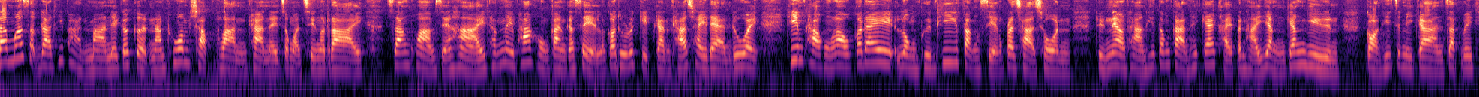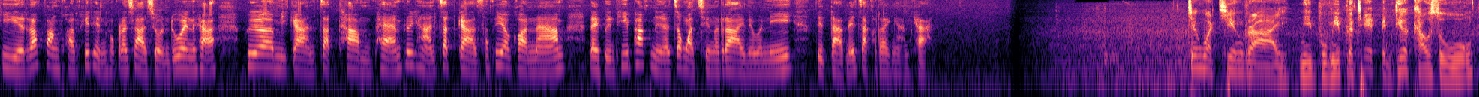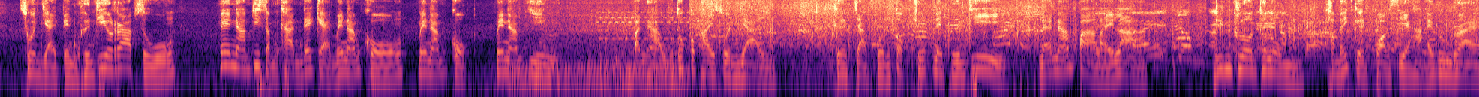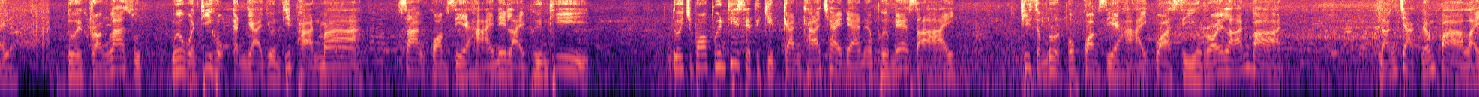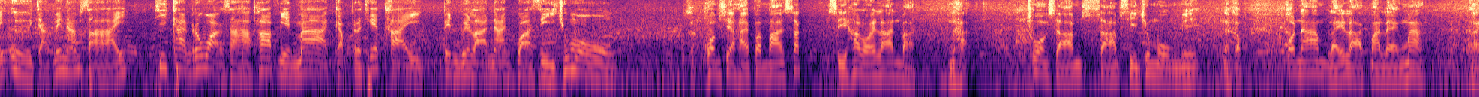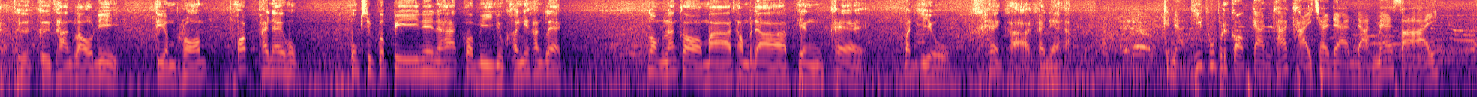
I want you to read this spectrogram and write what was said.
และเมื่อสัปดาห์ที่ผ่านมาเนี่ยก็เกิดน้ำท่วมฉับพลันค่ะในจังหวัดเชียงราย สร้างความเสียหายทั้งในภาคของการเกษตร แล้วก็ธุรกิจการค้าชายแดนด้วย ทีมข่าวของเราก็ได้ลงพื้นที่ฟังเสียงประชาชน ถึงแนวทางที่ต้องการให้แก้ไขปัญหาอย่างยั่งยืน ก่อนที่จะมีการจัดเวทีรับฟังความคิดเห็นของประชาชนด้วยนะคะเพื่อมีการจัดทำแผนบริหารจัดการทรัพยากรน้ำในพื้นที่ภาคเหนือจังหวัดเชียงรายในวันนี้ ติดตามได้จากรายงานค่ะ จังหวัดเชียงรายมีภูมิประเทศเป็นเทือกเขาสูง ส่วนใหญ่เป็นพื้นที่ราบสูง แม่น้ำที่สำคัญได้แก่แม่น้ำโขง แม่น้ำกก แม่น้ำอิง ปัญหาอุทกภัยส่วนใหญ่ เกิดจากฝนตกชุกในพื้นที่ และน้ำป่าไหลหลากดินโคลนถล่มทำให้เกิดความเสียหายรุนแรง โดยครั้งล่าสุดเมื่อวันที่ 6 กันยายนที่ผ่านมา สร้างความเสียหายในหลายพื้นที่ โดยเฉพาะพื้นที่เศรษฐกิจการค้าชายแดนอำเภอแม่สาย ที่สำรวจพบความเสียหายกว่า 400 ล้านบาท หลังจากน้ำป่าไหลเอ่อจากแม่น้ำสาย ที่ขั้นระหว่างสหภาพเมียนมากับประเทศไทย เป็นเวลานานกว่า 4 ชั่วโมง ความเสียหายประมาณสัก 4 5 0 0 ล้านบาทนะฮะช่วง 3 3 4 ชั่วโมงนี้นะครับเพราะน้ำไหลหลากมาแรงมากคือคือทางเรานี่เตรียมพร้อมเพราะภายใน 6 60 กว่าปีเนี่ยนะฮะก็มีอยู่ครั้งนี้ครั้งแรก นอกนั้นก็มาธรรมดาเพียงแค่ บันเอวแข้งขาแค่เนี้ยฮะขณะที่ผู้ประกอบการค้าขายชายแดนด่านแม่สาย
